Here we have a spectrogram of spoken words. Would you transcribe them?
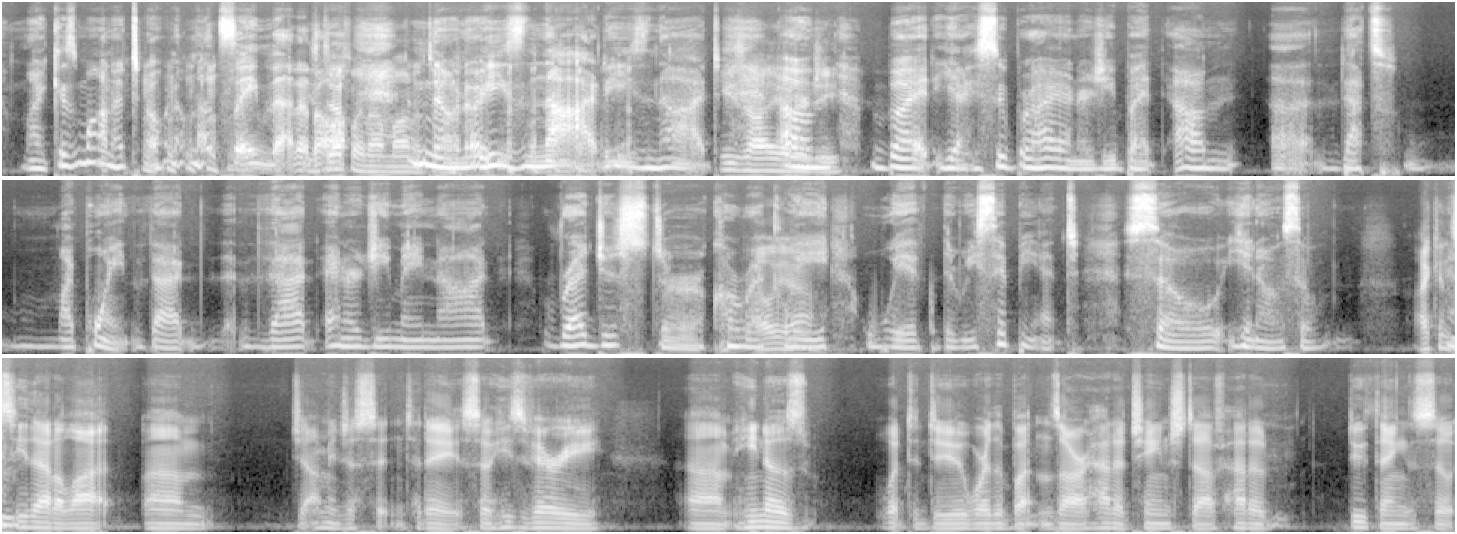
Mike is monotone. I'm not saying that at He's all. definitely not monotone. No, no, he's not. He's not. He's high Um, energy. but yeah, he's super high energy. But um, uh, that's my point that that energy may not register correctly with the recipient. So you know, so I can see that a lot. Um, I mean, just sitting today. So he's very, um, he knows what to do, where the buttons are, how to change stuff, how to do things. So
